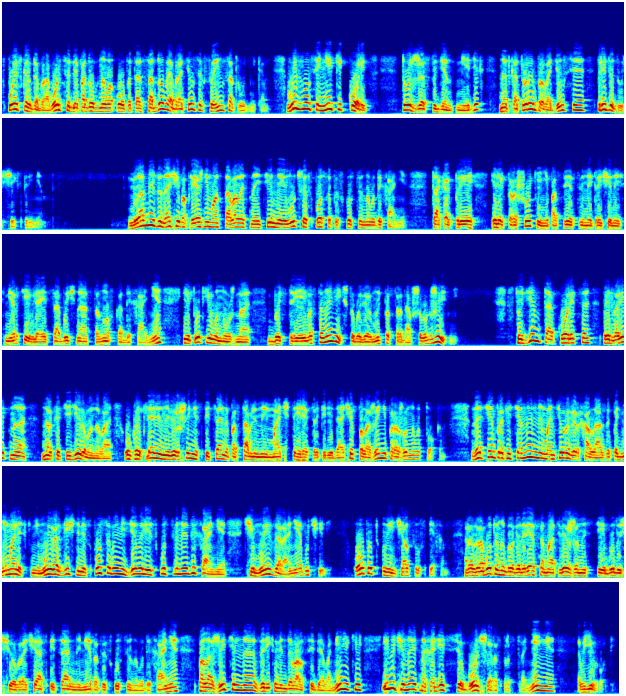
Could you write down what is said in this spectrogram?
В поисках добровольца для подобного опыта Садовый обратился к своим сотрудникам. Вызвался некий Кориц, тот же студент-медик, над которым проводился предыдущий эксперимент. Главной задачей по-прежнему оставалось найти наилучший способ искусственного дыхания, так как при электрошоке непосредственной причиной смерти является обычно остановка дыхания, и тут его нужно быстрее восстановить, чтобы вернуть пострадавшего к жизни. Студента Корица, предварительно наркотизированного, укрепляли на вершине специально поставленной мачты электропередачи в положении пораженного током. Затем профессиональные монтеры-верхолазы поднимались к нему и различными способами делали искусственное дыхание, чему их заранее обучили. Опыт увенчался успехом. Разработанный благодаря самоотверженности будущего врача специальный метод искусственного дыхания положительно зарекомендовал себя в Америке и начинает находить все большее распространение в Европе.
